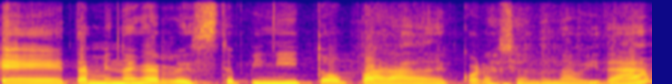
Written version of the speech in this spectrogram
Eh, también agarré este pinito para decoración de Navidad.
